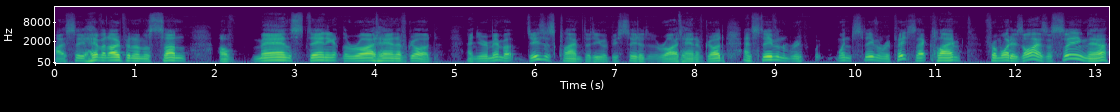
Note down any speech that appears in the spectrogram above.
I see heaven open and the Son of Man standing at the right hand of God. And you remember, Jesus claimed that he would be seated at the right hand of God. And Stephen, when Stephen repeats that claim, from what his eyes are seeing now,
